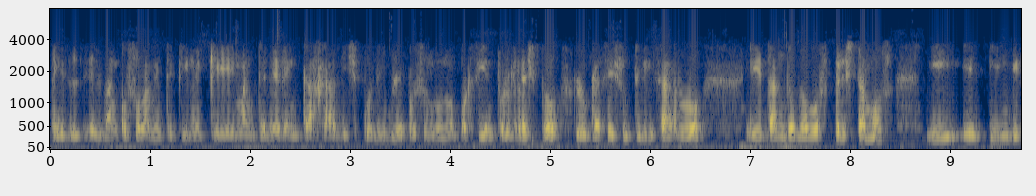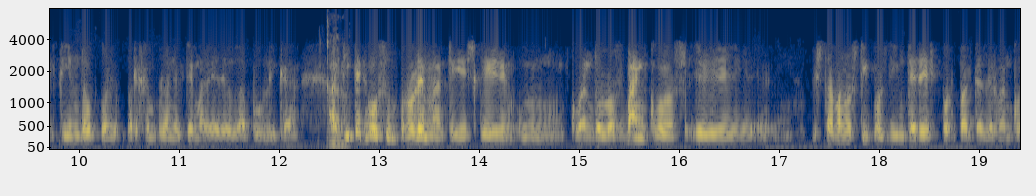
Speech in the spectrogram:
el, el banco solamente tiene que mantener en caja disponible pues un 1%. El resto lo que hace es utilizarlo eh, dando nuevos préstamos y eh, invirtiendo, por, por ejemplo, en el tema de deuda pública. Claro. Aquí tenemos un problema, que es que mm, cuando los bancos eh, estaban los tipos de interés por parte del Banco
